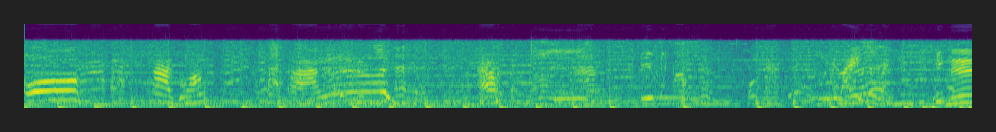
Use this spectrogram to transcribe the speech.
โอ้ห้าสองสามเลยเอาทีมลงมาดูไรหนึ่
